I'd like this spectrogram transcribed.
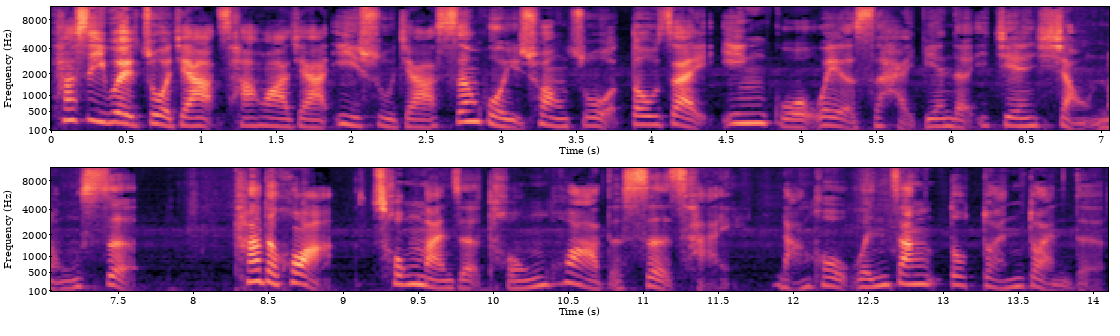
他是一位作家、插画家、艺术家，生活与创作都在英国威尔斯海边的一间小农舍。他的画充满着童话的色彩，然后文章都短短的。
